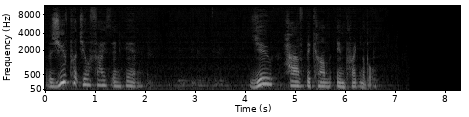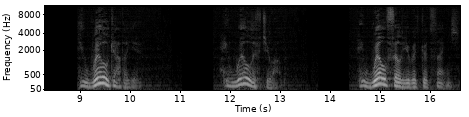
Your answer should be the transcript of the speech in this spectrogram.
But as you put your faith in Him, you have become impregnable. He will gather you. Lift you up. He will fill you with good things.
